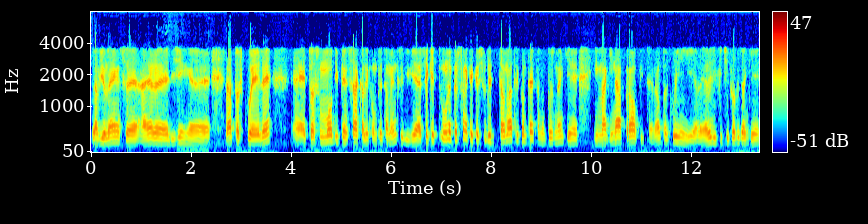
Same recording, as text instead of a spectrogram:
la violenza era diciamo, la tua scuola, eh, tu hai un modo di pensare che è completamente diverso che una persona che è cresciuta da un altro contesto non può neanche immaginare proprio, no? per cui è difficile proprio anche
